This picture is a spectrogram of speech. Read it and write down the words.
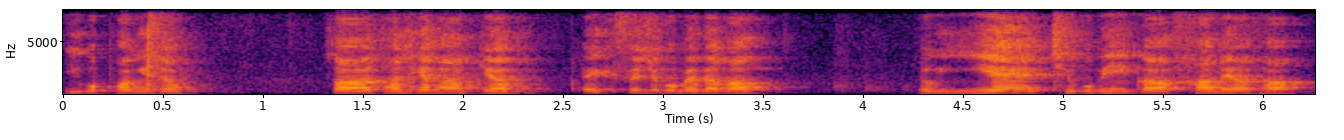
2 곱하기죠? 자 다시 계산할게요. X제곱에다가 여기 2의 제곱이니까 4네요 4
